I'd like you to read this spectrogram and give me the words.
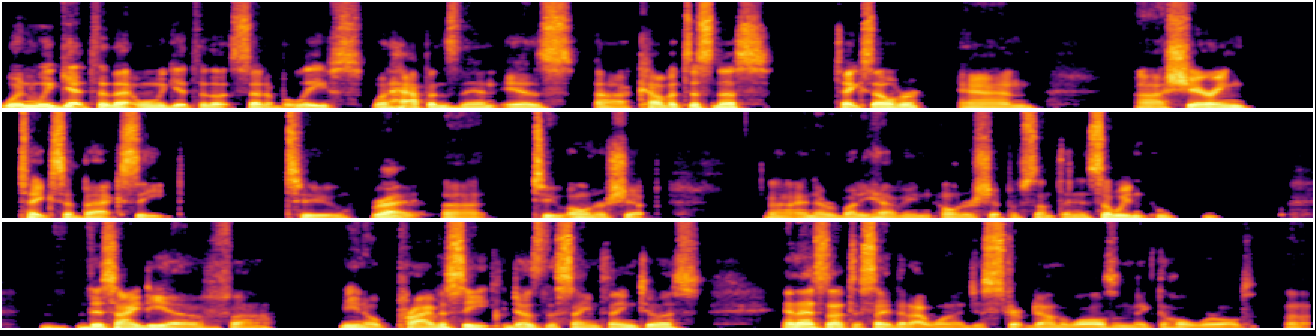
when we get to that when we get to that set of beliefs what happens then is uh covetousness takes over and uh sharing takes a back seat to right uh to ownership uh, and everybody having ownership of something. And so we, this idea of, uh, you know, privacy does the same thing to us. And that's not to say that I want to just strip down the walls and make the whole world, uh,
